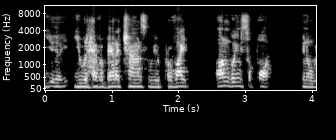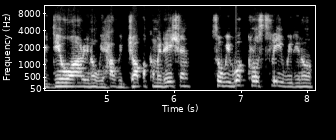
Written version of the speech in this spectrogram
you, you will have a better chance. We will provide ongoing support, you know, with DOR, you know, we help with job accommodation. So we work closely with, you know,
